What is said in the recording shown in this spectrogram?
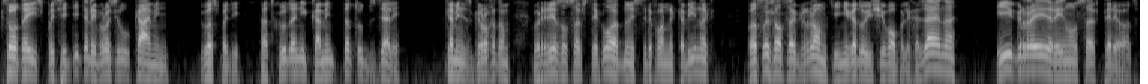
Кто-то из посетителей бросил камень. Господи, откуда они камень-то тут взяли? Камень с грохотом врезался в стекло одной из телефонных кабинок, послышался громкий негодующий вопль хозяина, и Грей ринулся вперед.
